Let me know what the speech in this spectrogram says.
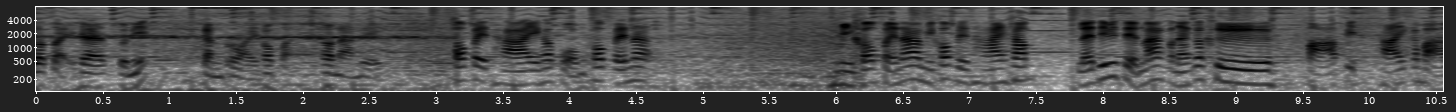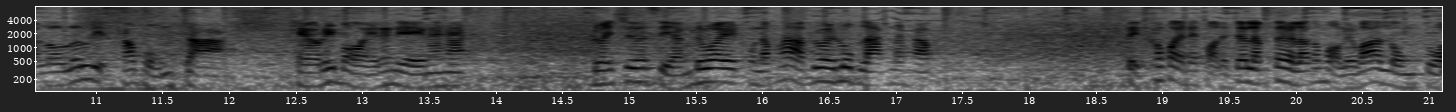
ก็ใส่แค่ตัวนี้กันรอยเข้าไปเท่านั้นเองเข้าไปท้ายครับผมเข้าไปหน้ามีเข้าไฟหน้ามีเข้าไฟท้ายครับ และที่พิเศษมากกว่านั้นก็คือฝาปิดท้ายกระบะโรลเลอร์ลิดครับผมจาก Carry Boy นั่นเองนะฮะด้วยชื่อเสียงด้วยคุณภาพด้วยรูปลักษณ์นะครับ ติดเข้าไปใน Ford Ranger Raptor แล้วต้องบอกเลยว่าลงตัว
